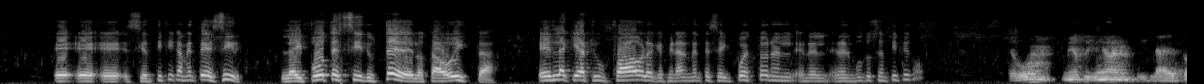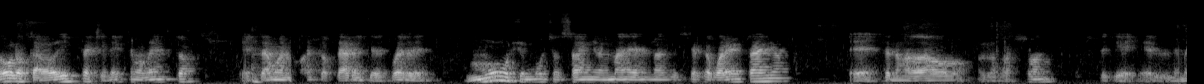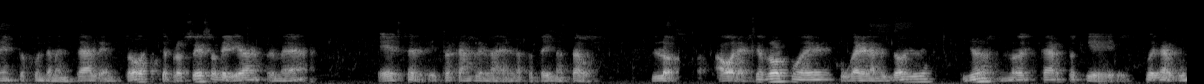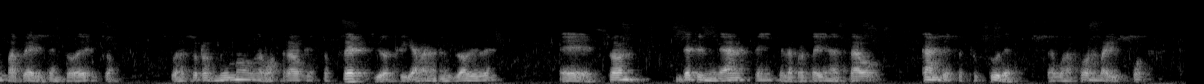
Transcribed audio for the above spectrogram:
científicamente, es decir, la hipótesis de ustedes, los taoístas, es la que ha triunfado, la que finalmente se ha impuesto en el, en el, en el mundo científico? Según mi opinión y la de todos los taoístas, que en este momento estamos en un momento claro en que después de muchos, muchos años, más, más de cerca de 40 años, eh, se nos ha dado la razón de que el elemento fundamental en todo este proceso que lleva a la enfermedad es el, este cambio en la, en la proteína tau. Ahora, ¿qué rol puede jugar el amiloide? Yo no, descarto que juegue algún papel dentro de esto. Pues nosotros mismos hemos demostrado que estos péptidos que llaman amiloides eh, son determinantes en que la proteína tau cambie su estructura de alguna forma y,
